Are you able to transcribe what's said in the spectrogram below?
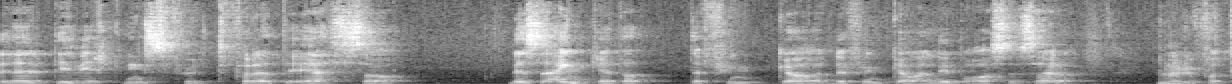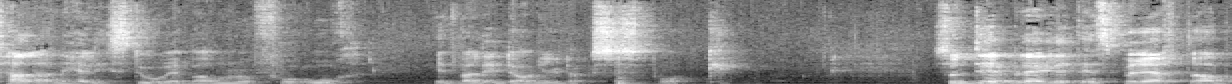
det, det er virkningsfullt. For det er så det er så enkelt at det funker, det funker veldig bra, syns jeg. Når du forteller en hel historie bare med noen få ord i et veldig dagligdags språk. Så det ble jeg litt inspirert av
